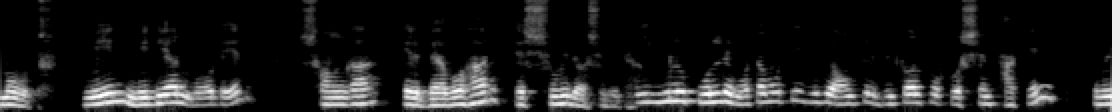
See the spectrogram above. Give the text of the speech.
মোড মিন মিডিয়ান মোডের সংজ্ঞা, এর ব্যবহার, এর সুবিধা, অসুবিধা। এইগুলো পড়লে মোটামুটি যদি অঙ্কের বিকল্প কোশ্চেন থাকে, তুমি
